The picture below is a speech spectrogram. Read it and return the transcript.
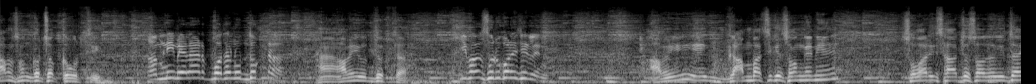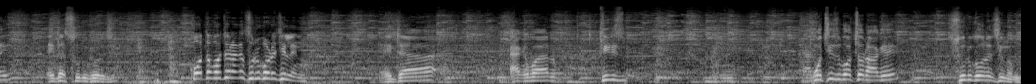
রামশঙ্কর চক্রবর্তী। আপনি মেলার প্রধান উদ্যোক্তা? হ্যাঁ আমি উদ্যোক্তা। কীভাবে শুরু করেছিলেন? আমি এই গ্রামবাসীকে সঙ্গে নিয়ে সবারই সাহায্য সহযোগিতায় এটা শুরু করেছি। কত বছর আগে শুরু করেছিলেন? এটা একবার তিরিশ পঁচিশ বছর আগে শুরু করেছিলাম।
